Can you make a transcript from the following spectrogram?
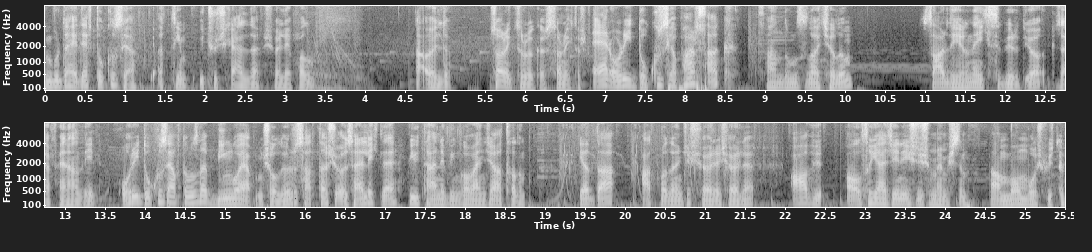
Burada hedef 9 ya. Bir atayım. 3-3 geldi. Şöyle yapalım. Ha öldü. Sonraki tur bakarız. Sonraki tur. Eğer orayı 9 yaparsak sandığımızı da açalım. Zar değerine eksi 1 diyor. Güzel fena değil. Orayı 9 yaptığımızda bingo yapmış oluyoruz. Hatta şu özellikle bir tane bingo bence atalım. Ya da atmadan önce şöyle şöyle. Abi 6 geleceğini hiç düşünmemiştim. Tamam bomboş bir tur.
